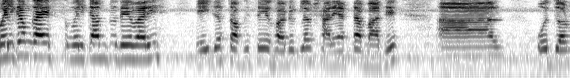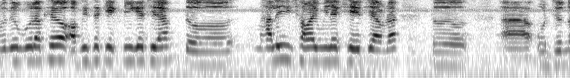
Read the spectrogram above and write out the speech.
ওয়েলকাম গাইস ওয়েলকাম টু দেবাড়ি এই জাস্ট অফিস থেকে ঘরে ঢুকলাম, সাড়ে আটটা বাজে। আর ওর জন্মদিন উপলক্ষে অফিসে কেক নিয়ে গেছিলাম। তো ভালোই সবাই মিলে খেয়েছি আমরা। তো ওর জন্য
